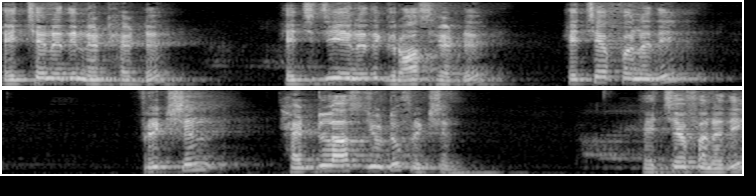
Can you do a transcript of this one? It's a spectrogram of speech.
హెచ్ అనేది నెట్ హెడ్ హెచ్జి అనేది గ్రాస్ హెడ్ హెచ్ఎఫ్ అనేది friction head loss due to friction HF అనేది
